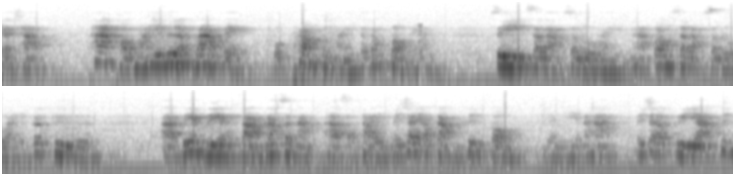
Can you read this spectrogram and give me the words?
กระชับ ถ้าเขามาให้เลือกว่าแบบบกพร่องตรงไหนจะต้องตอบให้สี่สลับสลวยนะคะต้องสลับสลวยก็คืออเรียบเรียงตามลักษณะภาษาไทย ไม่ใช่เอากรรมขึ้นก่อนอย่างนี้นะคะไม่ใช่เอากริยาขึ้น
